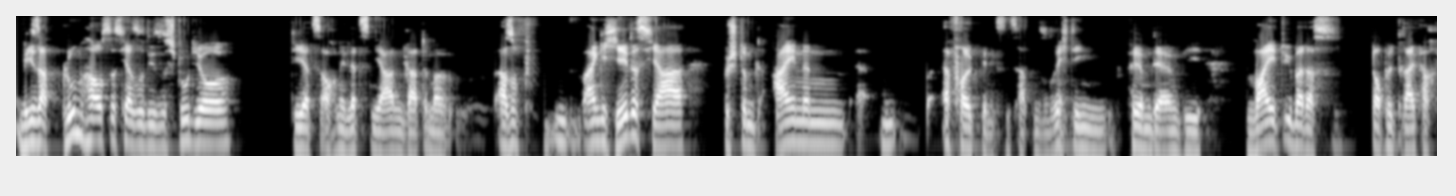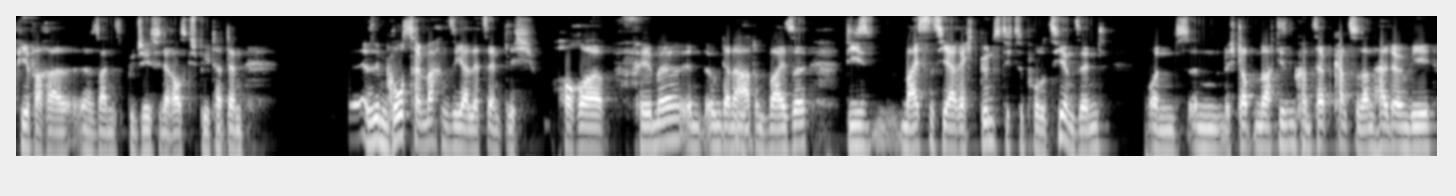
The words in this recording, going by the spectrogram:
wie gesagt, Blumhaus ist ja so dieses Studio, die jetzt auch in den letzten Jahren gerade immer, also eigentlich jedes Jahr bestimmt einen äh, Erfolg wenigstens hatten. So einen richtigen Film, der irgendwie weit über das doppelt, dreifach, vierfache äh, seines Budgets wieder rausgespielt hat. Denn also im Großteil machen sie ja letztendlich Horrorfilme in irgendeiner mhm. Art und Weise, die meistens ja recht günstig zu produzieren sind. Und in, ich glaube, nach diesem Konzept kannst du dann halt irgendwie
